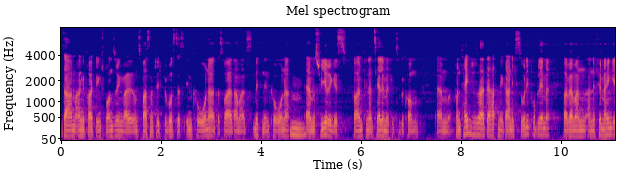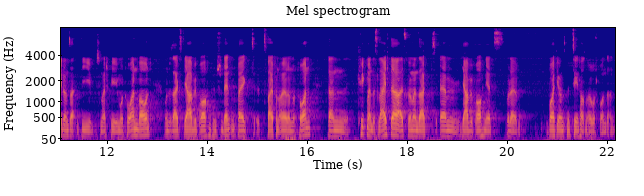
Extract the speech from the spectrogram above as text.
da haben angefragt wegen Sponsoring, weil uns war es natürlich bewusst, dass in Corona, das war ja damals mitten in Corona, Mhm. ähm, es schwierig ist, vor allem finanzielle Mittel zu bekommen. Ähm, von technischer Seite hatten wir gar nicht so die Probleme, weil wenn man an eine Firma hingeht und die zum Beispiel Motoren baut und du sagst, ja, wir brauchen für ein Studentenprojekt zwei von euren Motoren, dann kriegt man das leichter, als wenn man sagt, ähm, ja, wir brauchen jetzt oder wollt ihr uns mit 10.000 Euro sponsern?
